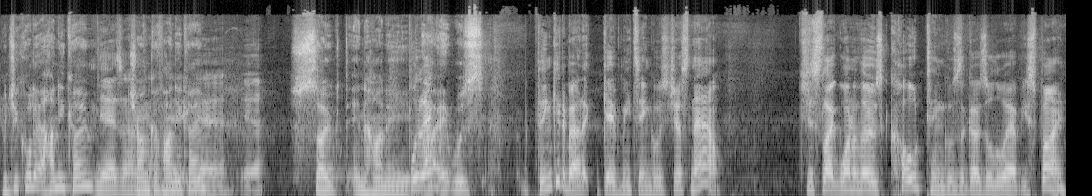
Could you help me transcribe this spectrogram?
would you call it a honeycomb? yeah, it's a chunk of honeycomb yeah yeah soaked in honey. Well, uh, it was. Thinking about it gave me tingles just now. Just like one of those cold tingles that goes all the way up your spine.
